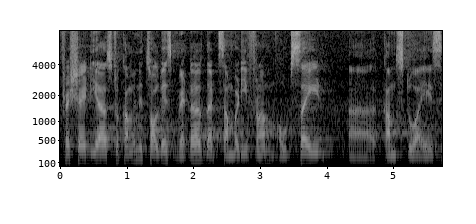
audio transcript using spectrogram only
fresh ideas to come in, it's always better that somebody from outside uh, comes to IISc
